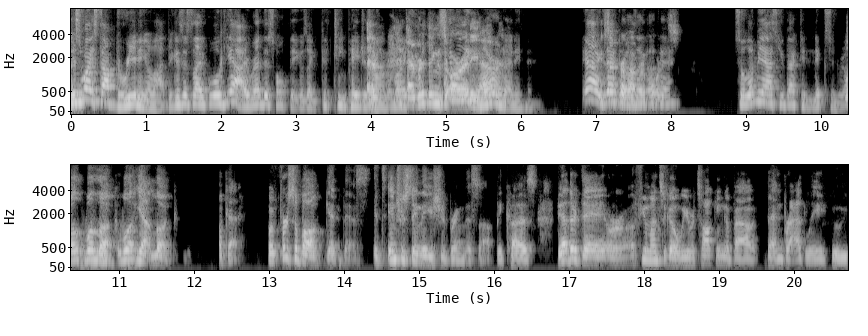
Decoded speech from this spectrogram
this is why I stopped reading a lot because it's like, well, yeah, I read this whole thing. It was like 15 pages long. I'm like, everything's already really learn anything. Yeah, exactly. Like, okay. So let me ask you back to Nixon. well, quick. well, look, well, yeah, look. Okay, but first of all, get this. It's interesting that you should bring this up because the other day or a few months ago, we were talking about Ben Bradlee, who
